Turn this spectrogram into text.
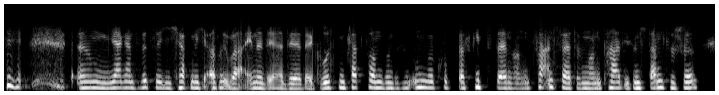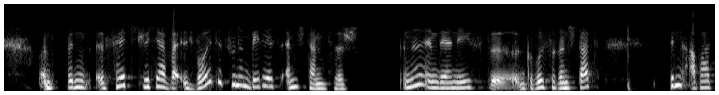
ähm, ja, ganz witzig. Ich habe mich auch über eine der, der, der größten Plattformen so ein bisschen umgeguckt, was gibt's denn und Veranstaltungen und Partys und Stammtische und bin fälschlicher, weil ich wollte zu einem BDSM-Stammtisch ne, in der nächsten größeren Stadt, bin aber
